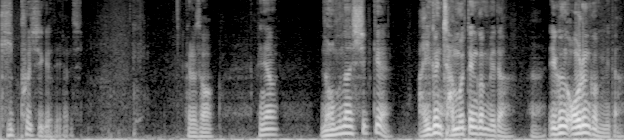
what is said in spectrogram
깊어지게 되어지. 그래서 그냥 너무나 쉽게 아 이건 잘못된 겁니다. 아, 이건 옳은 겁니다.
